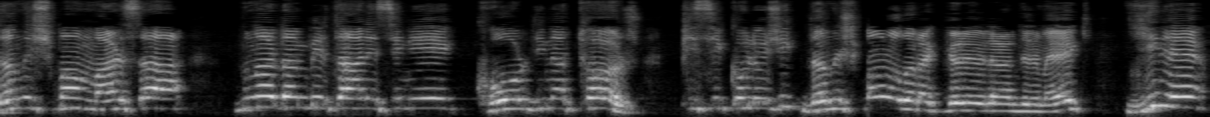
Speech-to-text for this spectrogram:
danışman varsa bunlardan bir tanesini koordinatör, psikolojik danışman olarak görevlendirmek yine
